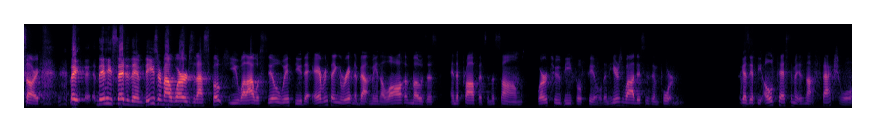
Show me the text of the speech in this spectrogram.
"Sorry." They, then he said to them, These are my words that I spoke to you while I was still with you, that everything written about me in the law of Moses and the prophets and the Psalms were to be fulfilled. And here's why this is important. Because if the Old Testament is not factual,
